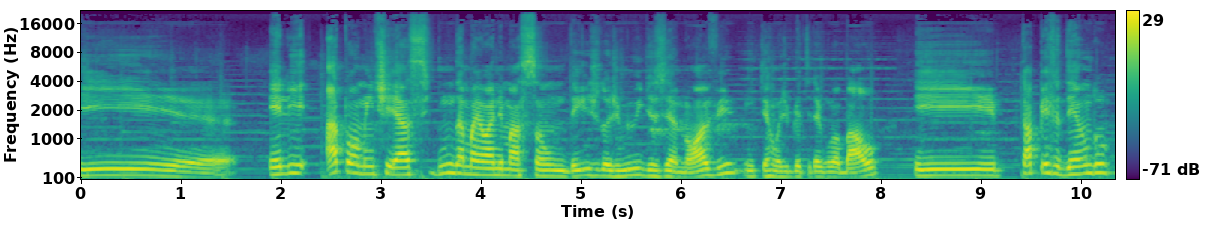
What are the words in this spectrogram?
E ele atualmente é a segunda maior animação desde 2019, em termos de bilheteria global. E tá perdendo,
